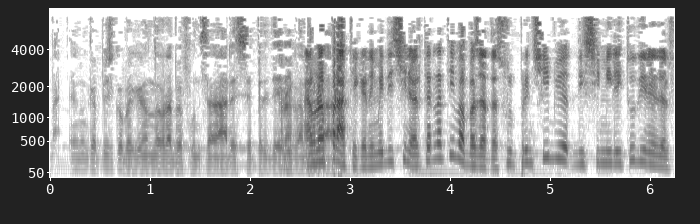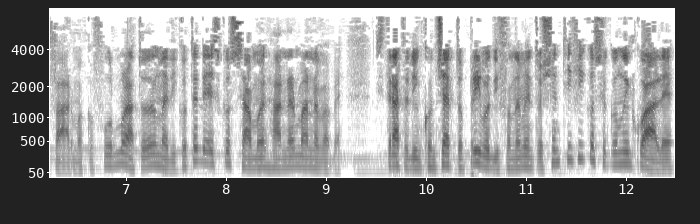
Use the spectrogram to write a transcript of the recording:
Beh, non capisco perché non dovrebbe funzionare se derivano È una pratica di medicina alternativa basata sul principio di similitudine del farmaco, formulato dal medico tedesco Samuel Hannermann. Vabbè. Si tratta di un concetto privo di fondamento scientifico secondo il quale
